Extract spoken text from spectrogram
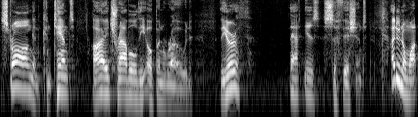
strong and content, I travel the open road. The earth, that is sufficient. I do not want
